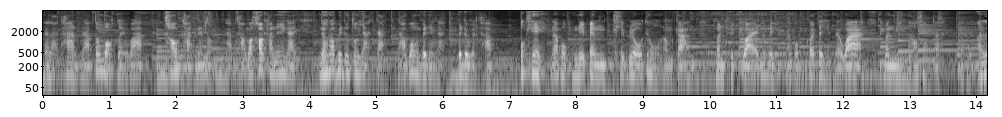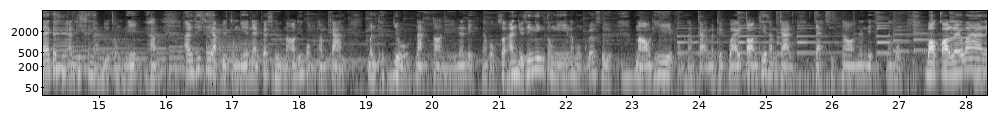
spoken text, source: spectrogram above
หลายๆท่านนะครับต้องบอกเลยว่าเข้าทันแน่นอนนะครับถามว่าเข้าทันได้ยังไง เดี๋ยวเราไปดูตัวอย่างกันนะครับว่ามันเป็นยังไงไปดูกันครับโอเคนะผมอันนี้เป็นคลิปวิดีโอที่ผมทำการบันทึกไว้นั่นเองนะผมก็จะเห็นได้ว่ามันมีเมาส์สองอันนะผม อันแรกก็คืออันที่ขยับอยู่ตรงนี้นะครับ อันที่ขยับอยู่ตรงนี้เนี่ยก็คือเมาส์ที่ผมทำการบันทึกอยู่ณตอนนี้นั่นเองนะผมส่วนอันอยู่ที่นิ่งตรงนี้นะผมก็คือเมาส์ที่ผมทำการบันทึกไว้ตอนที่ทำการแจกสัญญาณนั่นเองนะผมบอกก่อนเลยว่าใน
